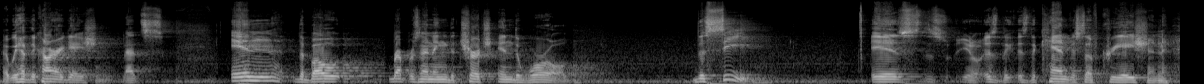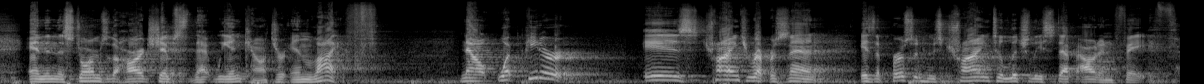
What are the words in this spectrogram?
That we have the congregation that's in the boat representing the church in the world. The sea is, you know, is, the, is the canvas of creation, and then the storms are the hardships that we encounter in life. Now, what Peter is trying to represent is a person who's trying to literally step out in faith.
